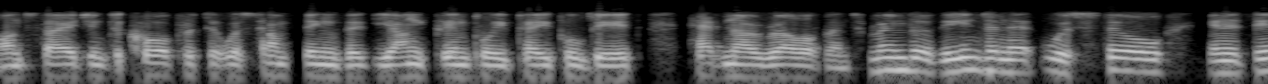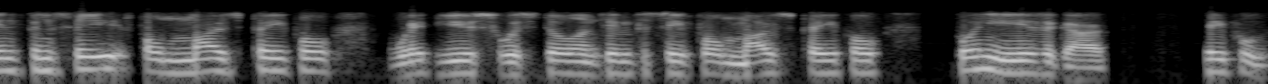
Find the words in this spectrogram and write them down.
on stage into corporates, it was something that young, pimply people did, had no relevance. Remember, the internet was still in its infancy for most people. Web use was still in its infancy for most people. 20 years ago, people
